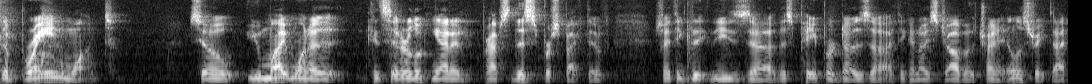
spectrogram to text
the brain want? So you might want to consider looking at it perhaps this perspective. So I think these, uh, this paper does, uh, I think, a nice job of trying to illustrate that.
